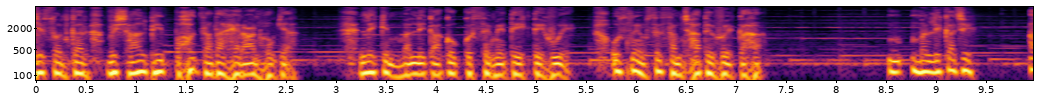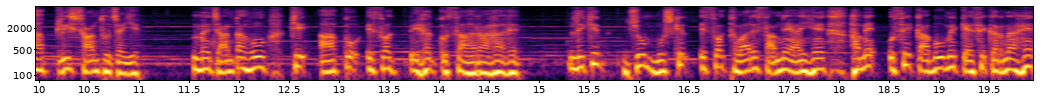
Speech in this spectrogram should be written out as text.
ये सुनकर विशाल भी बहुत ज़्यादा हैरान हो गया। लेकिन मल्लिका को गुस्से में देखते हुए उसने उसे समझाते हुए कहा मल्लिका जी, आप प्लीज़ शांत हो जाइए। मैं जानता हूँ कि आपको इस वक्त बेहद गुस्सा आ रहा है, लेकिन जो मुश्किल इस वक्त हमारे सामने आई है, हमें उसे काबू में कैसे करना है,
